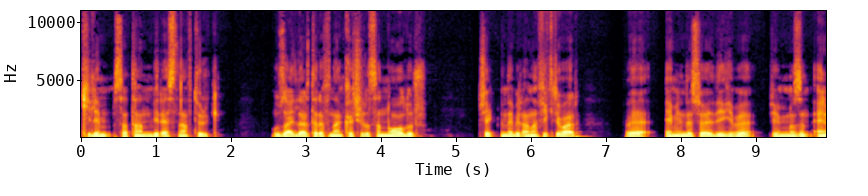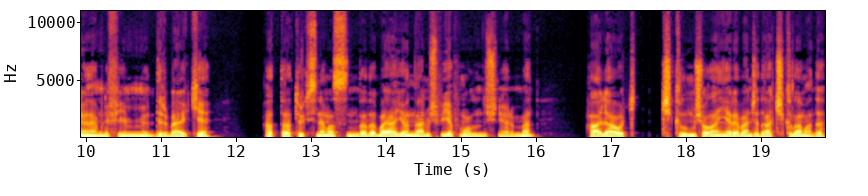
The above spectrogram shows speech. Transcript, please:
kilim satan bir esnaf Türk uzaylılar tarafından kaçırılsa ne olur şeklinde bir ana fikri var. Ve Emin'in de söylediği gibi Cem Yılmaz'ın en önemli filmidir belki. Hatta Türk sinemasında da bayağı yön vermiş bir yapım olduğunu düşünüyorum ben. Hala o çıkılmış olan yere bence daha çıkılamadı.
